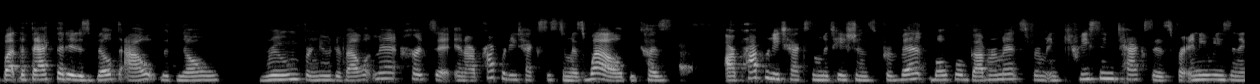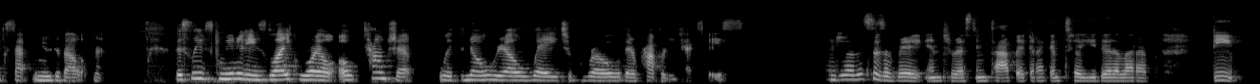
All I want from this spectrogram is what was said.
but the fact that it is built out with no room for new development hurts it in our property tax system as well because our property tax limitations prevent local governments from increasing taxes for any reason except new development. This leaves communities like Royal Oak Township with no real way to grow their property tax base. And Joe, this is a very interesting topic, and I can tell you did a lot of deep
